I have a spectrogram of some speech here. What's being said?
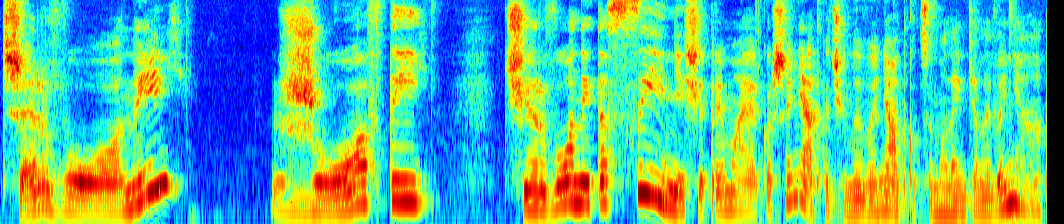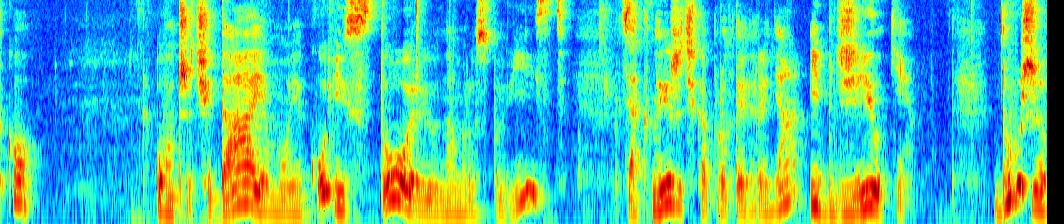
червоний, жовтий, червоний та синій ще тримає кошенятко чи ливенятко. Це маленьке ливенятко. Отже, читаємо, яку історію нам розповість ця книжечка про тигриня і бджілки. Дуже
